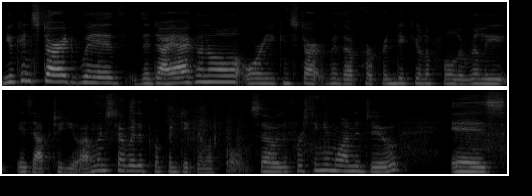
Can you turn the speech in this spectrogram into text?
you can start with the diagonal or you can start with a perpendicular fold. It really is up to you. I'm going to start with a perpendicular fold. So the first thing you want to do is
